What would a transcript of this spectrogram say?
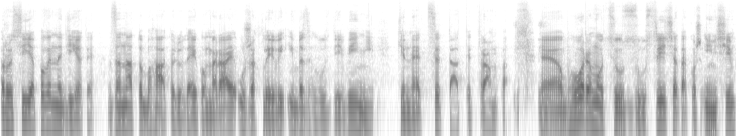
Росія повинна діяти. Занадто багато людей помирає у жахливій і безглуздій війні. Кінець цитати Трампа. Е, обговоримо цю зустріч, а також інші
